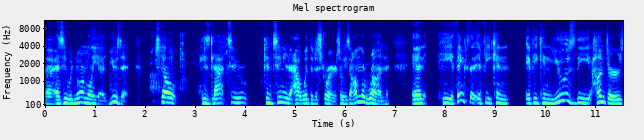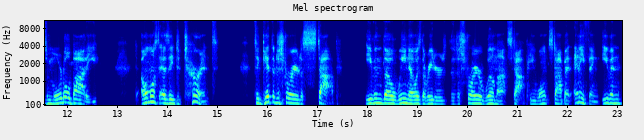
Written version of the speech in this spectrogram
uh, as he would normally uh, use it. So he's got to continue to outwit the destroyer. So he's on the run, and he thinks that if he can if he can use the hunter's mortal body almost as a deterrent to get the destroyer to stop even though we know as the readers the destroyer will not stop. He won't stop at anything even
